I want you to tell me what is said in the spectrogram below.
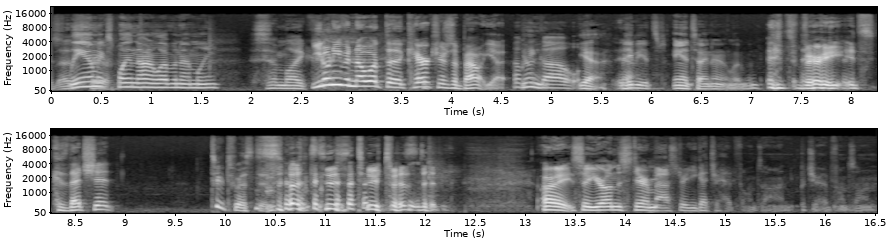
is. That's Liam, true. explain 9/11, Emily. So I'm like, you don't even know what the character's about yet. Okay, go. Yeah, maybe it's anti 9/11. It's very. It's because that shit. Too twisted. it's just too twisted. All right, so you're on the stairmaster. You got your headphones on. You put your headphones on.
